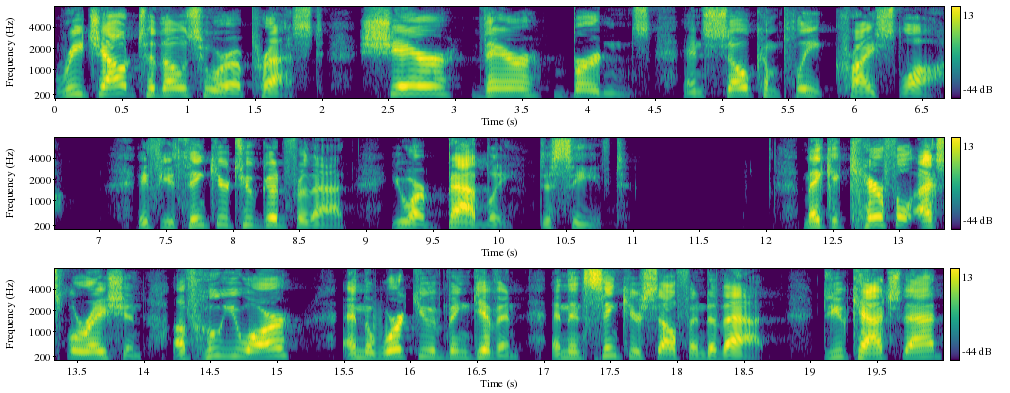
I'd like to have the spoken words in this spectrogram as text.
Reach out to those who are oppressed. Share their burdens and so complete Christ's law. If you think you're too good for that, you are badly deceived. Make a careful exploration of who you are and the work you have been given, and then sink yourself into that. Do you catch that?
